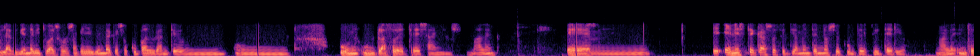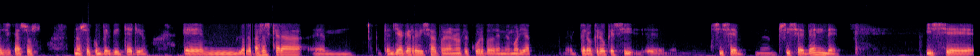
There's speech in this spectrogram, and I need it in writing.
la vivienda habitual solo es aquella vivienda que se ocupa durante un, un- un- un plazo de tres años, ¿vale? Em, en este caso, efectivamente, no se cumple el criterio, ¿vale? En los casos, no se cumple el criterio. Em, lo que pasa es que ahora em, tendría que revisar, porque no recuerdo de memoria, pero creo que si, eh, si, se, si se vende y se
